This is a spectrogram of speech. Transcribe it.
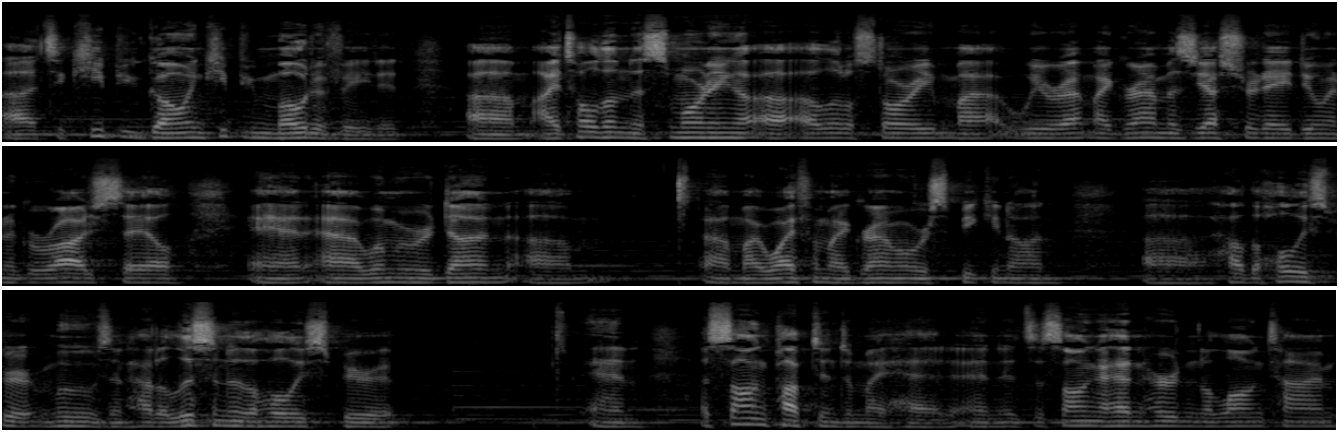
uh, to keep you going, keep you motivated. Um, I told them this morning a, a little story. My, we were at my grandma's yesterday doing a garage sale, and uh, when we were done, um, uh, my wife and my grandma were speaking on uh, how the Holy Spirit moves and how to listen to the Holy Spirit and a song popped into my head, and it's a song I hadn't heard in a long time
